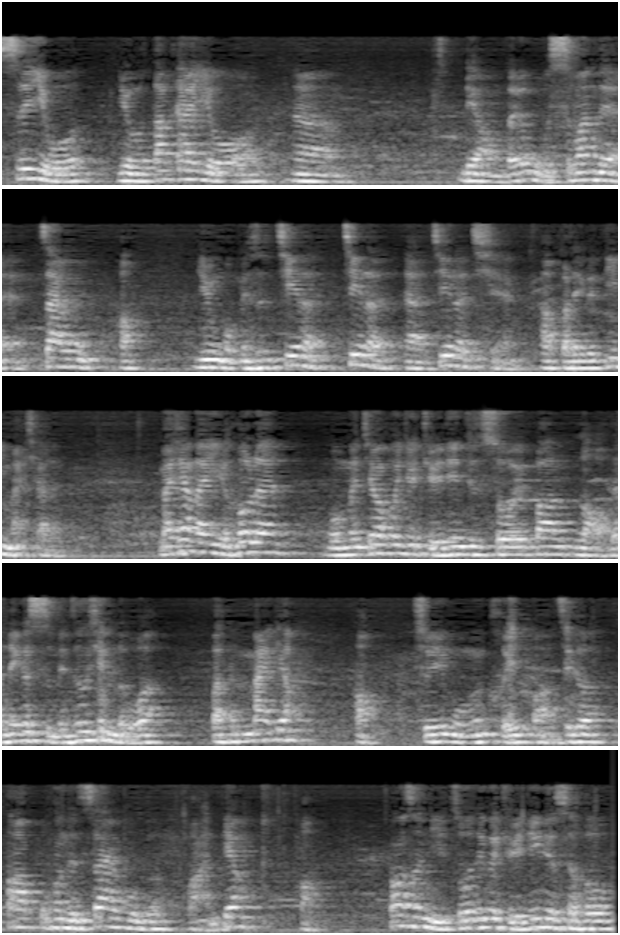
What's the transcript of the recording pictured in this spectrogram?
是有有大概有嗯。两百五十万的债务，哈，因为我们是借了借了啊借了钱啊把那个地买下来，买下来以后呢，我们教会就决定就是说把老的那个使命中心楼啊把它卖掉，好，所以我们可以把这个大部分的债务都还掉，好，当时你做这个决定的时候，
